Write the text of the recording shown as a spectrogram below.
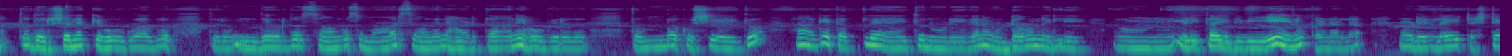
ಮತ್ತು ದರ್ಶನಕ್ಕೆ ಹೋಗುವಾಗಲೂ ತಿರು ದೇವ್ರದ್ದು ಸಾಂಗು ಸುಮಾರು ಸಾಂಗನ್ನು ಹಾಡ್ತಾನೆ ಹೋಗಿರೋದು. ತುಂಬ ಖುಷಿ ಆಯಿತು. ಹಾಗೆ ಕತ್ತಲೆ ಆಯಿತು ನೋಡಿ, ಈಗ ನಾವು ಡೌನ್ ಇಲ್ಲಿ ಇಳಿತಾ ಇದ್ದೀವಿ. ಏನೂ ಕಾಣಲ್ಲ. ನೋಡಿ ಲೈಟ್ ಅಷ್ಟೇ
